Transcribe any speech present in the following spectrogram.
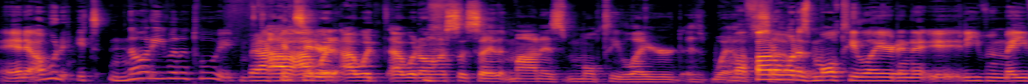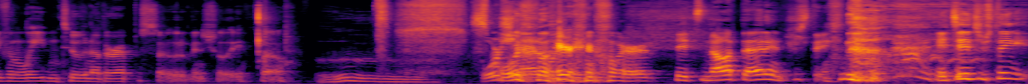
and I would. It's not even a toy, but I Uh, I consider would. I would, I would honestly say that mine is multi-layered as well. My final so- one is multi-layered, and it, it even may even lead into another episode eventually. So, Ooh. spoiler Foreshadowing. alert! It's not that interesting. it's interesting.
